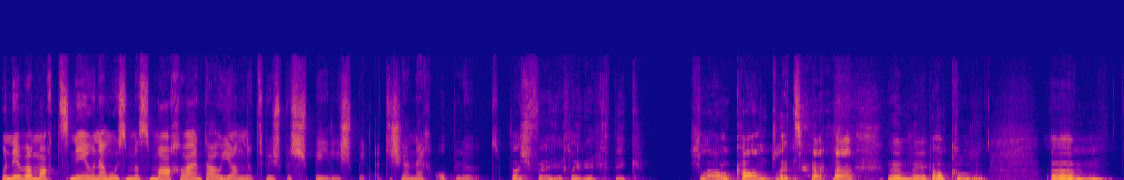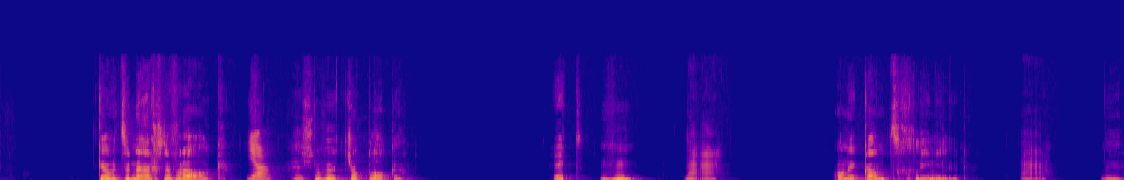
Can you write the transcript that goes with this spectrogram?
und nicht, wenn macht es nicht. Und dann muss man es machen, während alle anderen zum Beispiel ein Spiel spielen. Das ist ja nicht auch blöd. Das ist feierlich richtig. Schlau gehandelt. Mega cool. Ähm, gehen wir zur nächsten Frage. Ja, Hast du heute schon gelogen? Heute? Mhm. Nein. Auch nicht ganz kleine Lügen? Äh. Nee.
